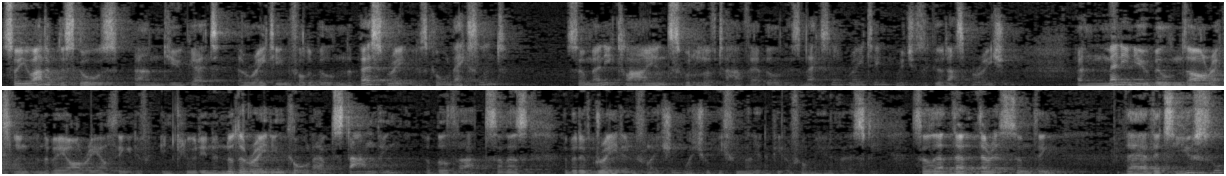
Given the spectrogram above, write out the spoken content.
So you add up the scores and you get a rating for the building. The best rating is called excellent. So many clients would love to have their building as an excellent rating, which is a good aspiration. And many new buildings are excellent, and the BRE are thinking of including another rating called outstanding above that. So there's a bit of grade inflation, which will be familiar to people from the university. So that, that there is something there that's useful,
